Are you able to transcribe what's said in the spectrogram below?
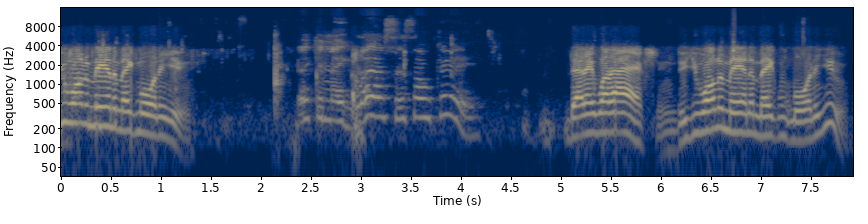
you want a man to make more than you? They can make less. It's okay. That ain't what I asked you. Do you want a man to make more than you?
